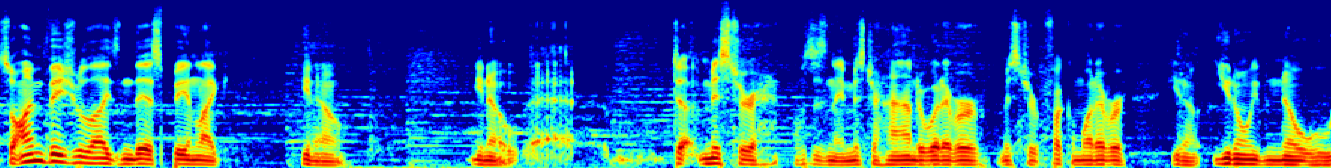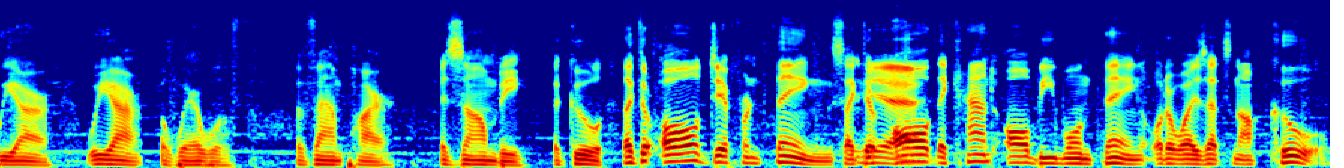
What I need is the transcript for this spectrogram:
So I'm visualizing this being like, you know, you know, uh, Mr. What's his name, Mr. Hand or whatever, Mr. Fucking whatever. You know, you don't even know who we are. We are a werewolf, a vampire, a zombie, a ghoul. Like they're all different things. Like they're Yeah. all they can't all be one thing. Otherwise, that's not cool.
